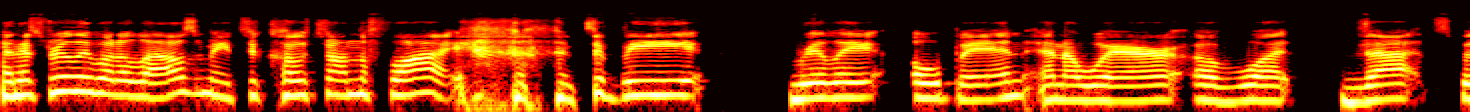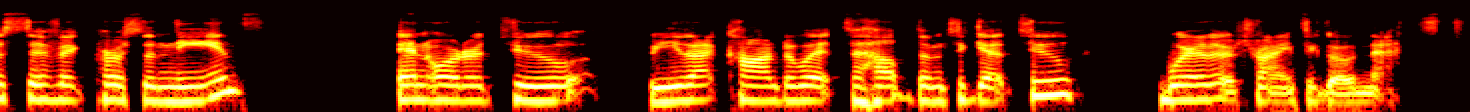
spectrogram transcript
And it's really what allows me to coach on the fly, to be really open and aware of what that specific person needs in order to be that conduit to help them to get to where they're trying to go next.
